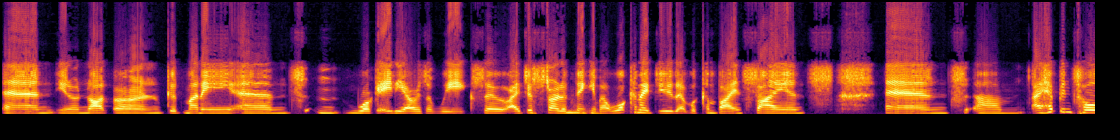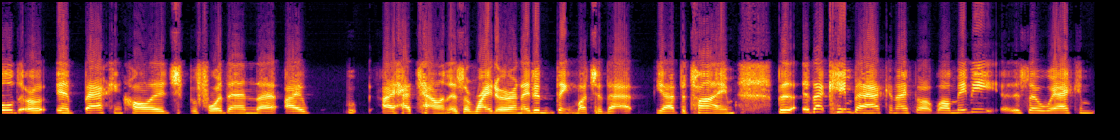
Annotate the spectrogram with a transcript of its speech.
and, you know, not earn good money and work 80 hours a week. So I just started mm. thinking about what can I do that would combine science. And um, I had been told uh, back in college before then that I I had talent as a writer, and I didn't think much of that yeah at the time. But that came back and i thought well maybe uh, is there a way i can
